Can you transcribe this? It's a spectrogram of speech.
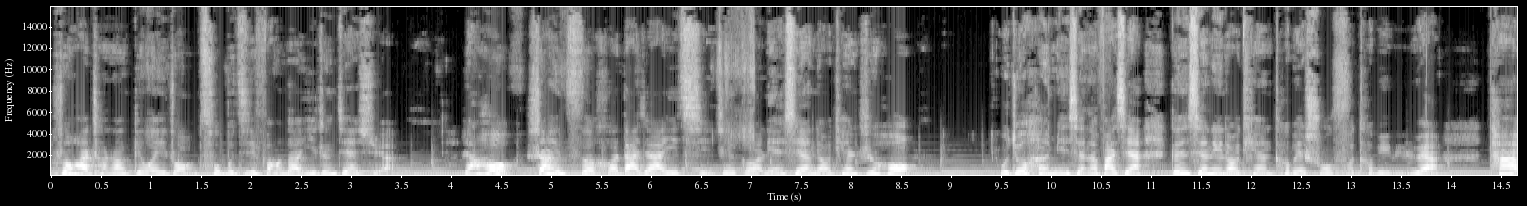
说话常常给我一种猝不及防的一针见血。然后上一次和大家一起这个连线聊天之后。我就很明显的发现，跟贤玲聊天特别舒服，特别愉悦。他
